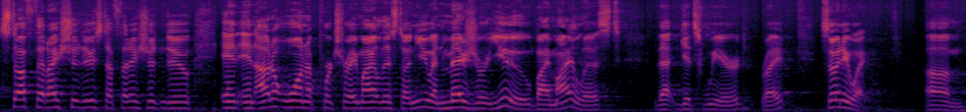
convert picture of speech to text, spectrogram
Stuff that I should do, stuff that I shouldn't do. And, and I don't want to portray my list on you and measure you by my list. That gets weird, right? So, anyway, um,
